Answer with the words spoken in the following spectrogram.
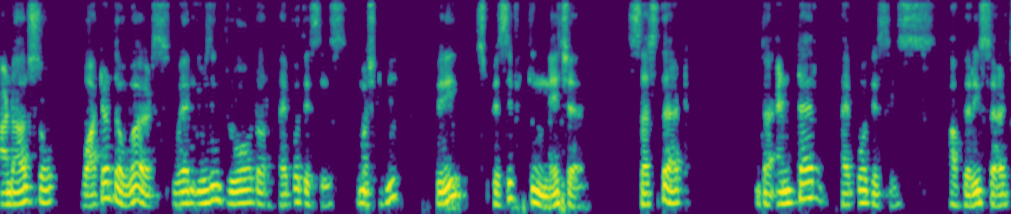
and also what are the words we are using throughout our hypothesis must be very specific in nature such that the entire hypothesis of the research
